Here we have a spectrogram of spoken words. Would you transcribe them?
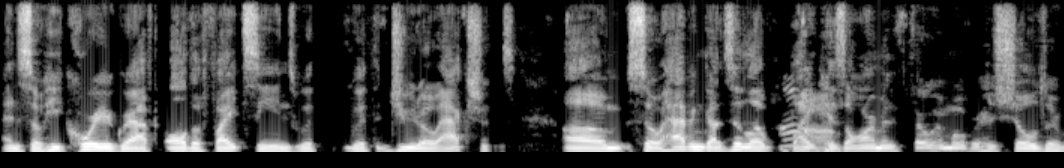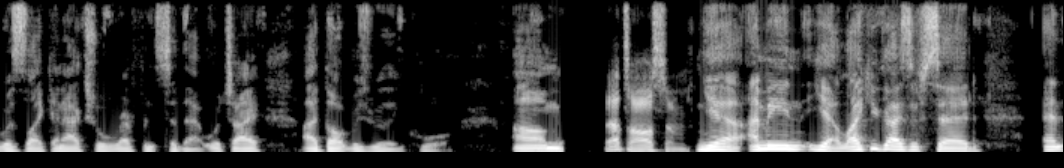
and so he choreographed all the fight scenes with with judo actions. Um, so having Godzilla bite Oh. his arm and throw him over his shoulder was like an actual reference to that, which I I thought was really cool. Um, That's awesome. yeah, I mean, yeah, like you guys have said, and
